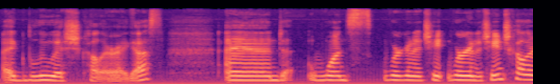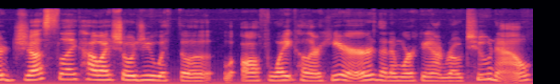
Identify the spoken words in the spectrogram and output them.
egg bluish color, I guess and once we're gonna change we're gonna change color just like how I showed you with the off-white color here that I'm working on row two now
